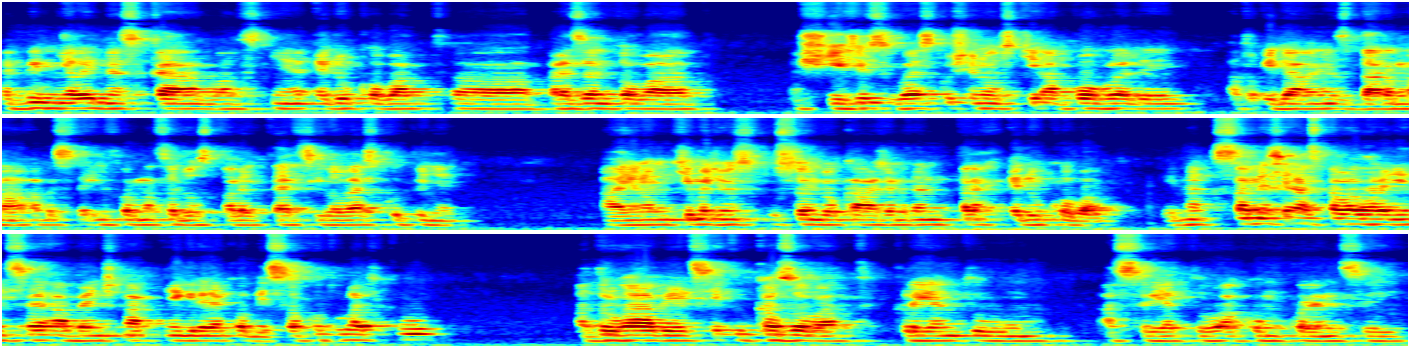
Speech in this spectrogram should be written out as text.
tak by měli dneska vlastně edukovat, eh, prezentovat, šířit své zkušenosti a pohledy, a to ideálně zdarma, aby se informace dostaly k té cílové skupině. A jenom tím, tím způsobem dokážeme ten trh edukovat. Jednak sami si nastavovat hranice a benchmark někde jako vysoko tu laťku. A druhá věc je ukazovat klientům a světu a konkurenci,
